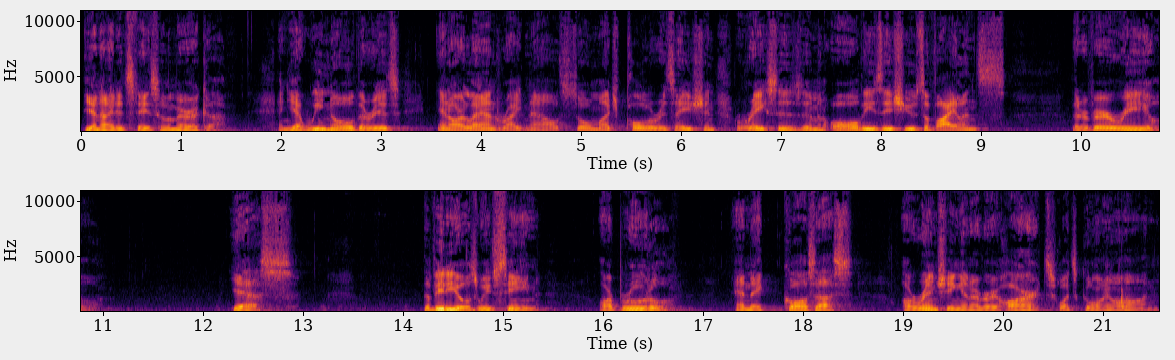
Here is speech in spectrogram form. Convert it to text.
the United States of America. And yet we know there is in our land right now, so much polarization, racism, and all these issues of violence that are very real. Yes, the videos we've seen are brutal, and they cause us a wrenching in our very hearts what's going on.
